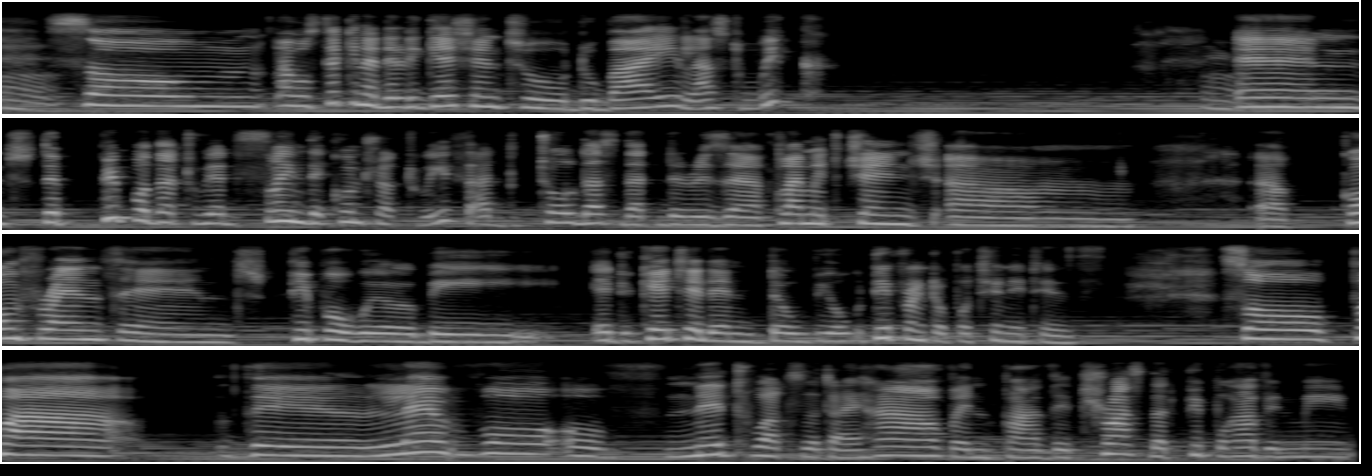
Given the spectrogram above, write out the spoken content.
Mm, So um, I was taking a delegation to Dubai last week, mm, and the people that we had signed the contract with had told us that there is a climate change um, uh, conference and people will be educated and there will be different opportunities. So, per the level of networks that I have and per the trust that people have in me,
